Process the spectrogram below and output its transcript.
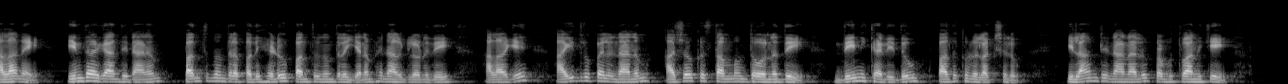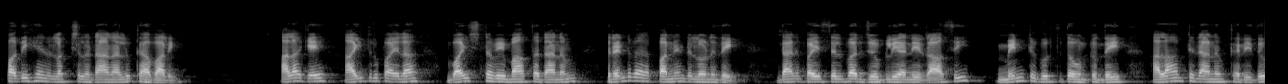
అలానే ఇందిరాగాంధీ నాణం పంతొమ్మిది వందల పదిహేడు పంతొమ్మిది వందల ఎనభై నాలుగులోనిది అలాగే ఐదు రూపాయల నాణం అశోక స్తంభంతో ఉన్నది దీని ఖరీదు పదకొండు లక్షలు. ఇలాంటి నాణాలు ప్రభుత్వానికి పదిహేను లక్షల నాణాలు కావాలి. అలాగే ఐదు రూపాయల వైష్ణవి మాత దానం రెండు వేల పన్నెండులోనిది. దానిపై సిల్వర్ జూబ్లీ అని రాసి మింట్ గుర్తుతో ఉంటుంది. అలాంటి నాణం ఖరీదు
